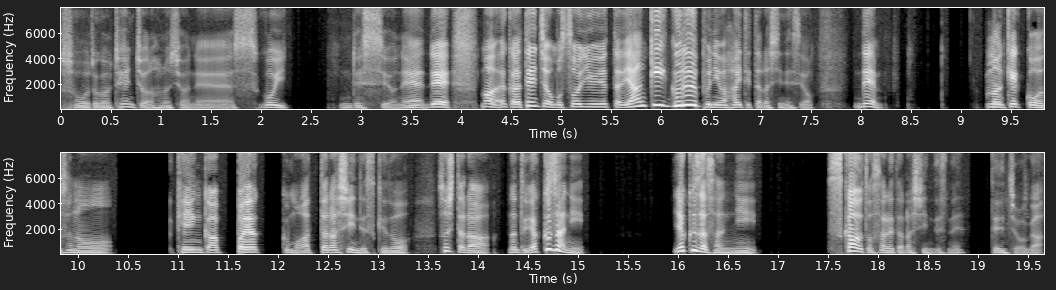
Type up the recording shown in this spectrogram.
そう、だから店長の話はね、すごいんですよね。で、まあ、だから店長もそういう言ったら、ヤンキーグループには入ってたらしいんですよ。で、まあ結構その、喧嘩っ早くもあったらしいんですけど、そしたら、なんとヤクザに、ヤクザさんに、スカウトされたらしいんですね店長が。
